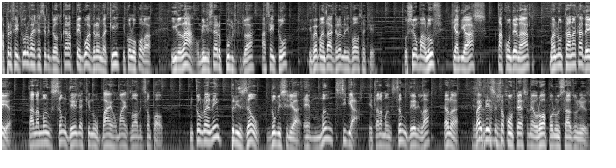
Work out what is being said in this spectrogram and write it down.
A prefeitura vai receber de volta. O cara pegou a grana aqui e colocou lá. E lá, o Ministério Público lá aceitou e vai mandar a grana de volta aqui. O seu Maluf, que aliás está condenado, mas não está na cadeia. Está na mansão dele aqui no bairro mais nobre de São Paulo. Então não é nem prisão domiciliar, é mansiliar. Ele está na mansão dele lá, é não é? Vai Exatamente. ver se isso acontece na Europa ou nos Estados Unidos.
